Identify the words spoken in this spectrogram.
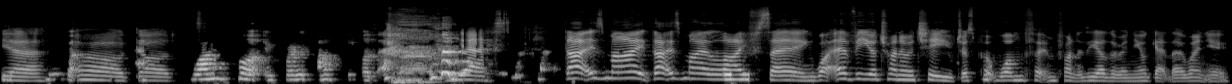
Yeah. Oh god. one foot in front of the other yes that is my that is my life saying whatever you're trying to achieve just put one foot in front of the other and you'll get there won't you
